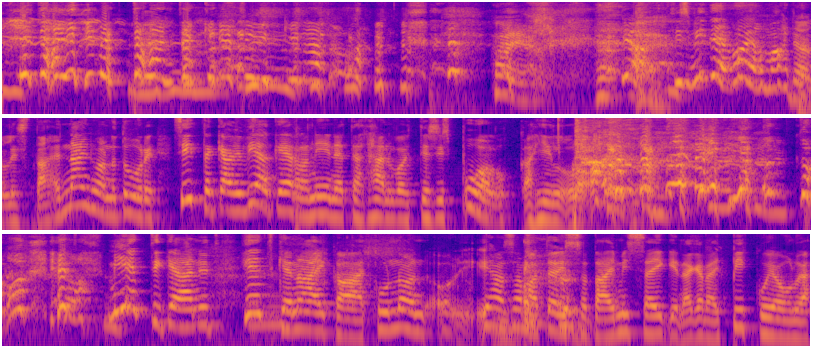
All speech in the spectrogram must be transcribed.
Mitä ihmettä hän tekee ai. Joo, siis miten voi olla mahdollista, että näin huono tuuri. Sitten kävi vielä kerran niin, että hän voitti siis puolukkahilloa. Et Miettikää nyt hetken aikaa, että kun on ihan sama töissä tai missä ikinä näitä pikkujouluja,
